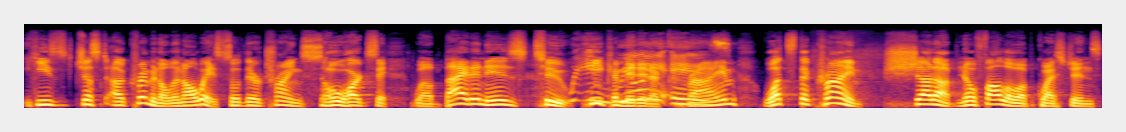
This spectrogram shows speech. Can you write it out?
he's just a criminal in all ways. So they're trying so hard to say, well, Biden is too. Well, he committed really a is. crime. What's the crime? Shut up. No follow-up questions.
